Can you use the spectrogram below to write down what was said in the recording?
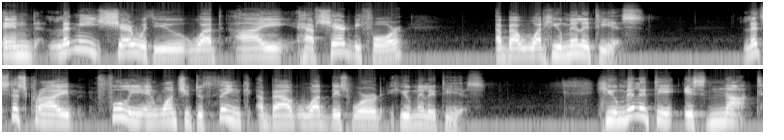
and let me share with you what I have shared before about what humility is. Let's describe fully and want you to think about what this word humility is. Humility is not.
